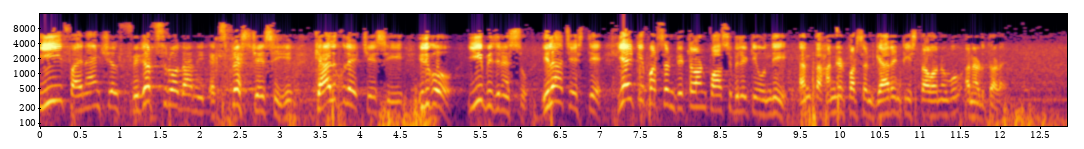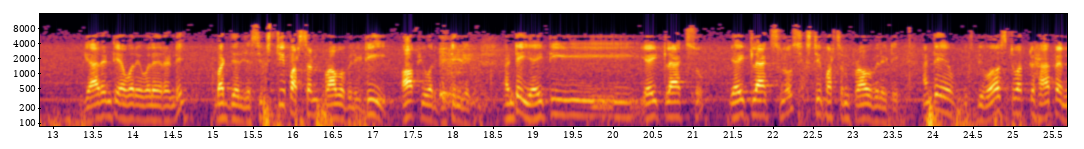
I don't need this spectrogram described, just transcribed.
ఈ ఫైనాన్షియల్ ఫిగర్స్లో దాన్ని ఎక్స్ప్రెస్ చేసి క్యాలిక్యులేట్ చేసి ఇదిగో ఈ బిజినెస్ ఇలా చేస్తే ఎయిటీ పర్సెంట్ రిటర్న్ పాసిబిలిటీ ఉంది. ఎంత హండ్రెడ్ పర్సెంట్ గ్యారంటీ ఇస్తావా నువ్వు? అని అడుగుతాడు గ్యారంటీ ఎవరు ఇవ్వలేరండి? But there is sixty percent probability of your getting it అంటే ఎయిటీ ఎయిట్ ల్యాక్స్ ఎయిట్ ల్యాక్స్లో సిక్స్టీ పర్సెంట్ ప్రాబబిలిటీ అంటే the worst work to happen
